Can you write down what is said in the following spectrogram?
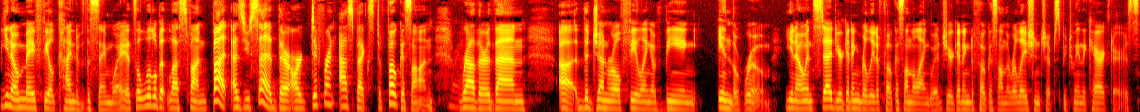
you know, may feel kind of the same way. It's a little bit less fun, but as you said, there are different aspects to focus on rather than uh, the general feeling of being in the room. You know, instead you're getting really to focus on the language. You're getting to focus on the relationships between the characters.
